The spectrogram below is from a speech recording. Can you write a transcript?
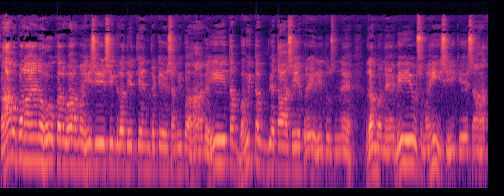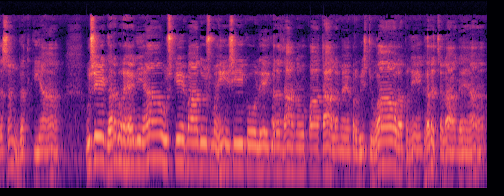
काम परायण होकर वह महिषी शीघ्र दैत्येंद्र के समीप आ गई। तब भवितव्यता से प्रेरित उसने रम ने भी उस महिषी के साथ संगत किया। उसे गर्भ रह गया। उसके बाद उस महिषी को लेकर दानव पाताल में प्रविष्ट हुआ और अपने घर चला गया।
